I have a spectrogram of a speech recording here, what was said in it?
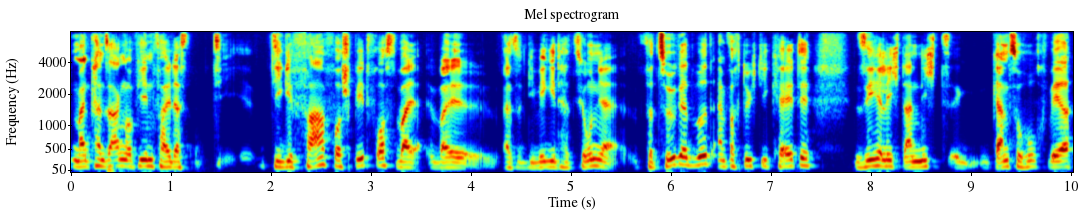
man kann sagen auf jeden Fall, dass die, die Gefahr vor Spätfrost, weil, weil also die Vegetation ja verzögert wird, einfach durch die Kälte, sicherlich dann nicht ganz so hoch wäre,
